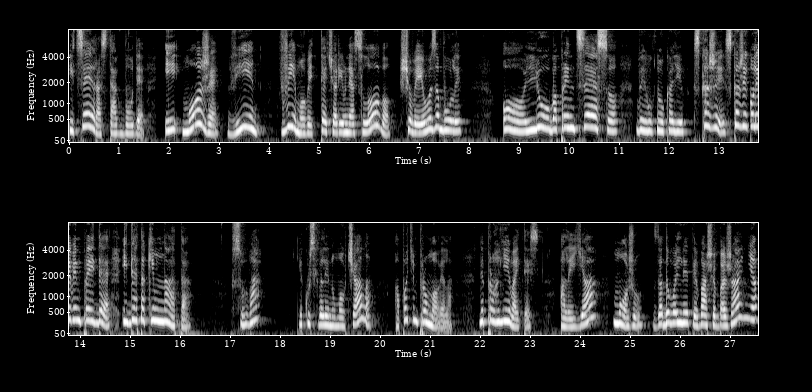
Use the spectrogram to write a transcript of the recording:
і цей раз так буде. І, може, він вимовить те чарівне слово, що ви його забули. О, люба принцесо. вигукнув калів. Скажи, скажи, коли він прийде, і де та кімната? Сова якусь хвилину мовчала, а потім промовила Не прогнівайтесь, але я можу задовольнити ваше бажання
